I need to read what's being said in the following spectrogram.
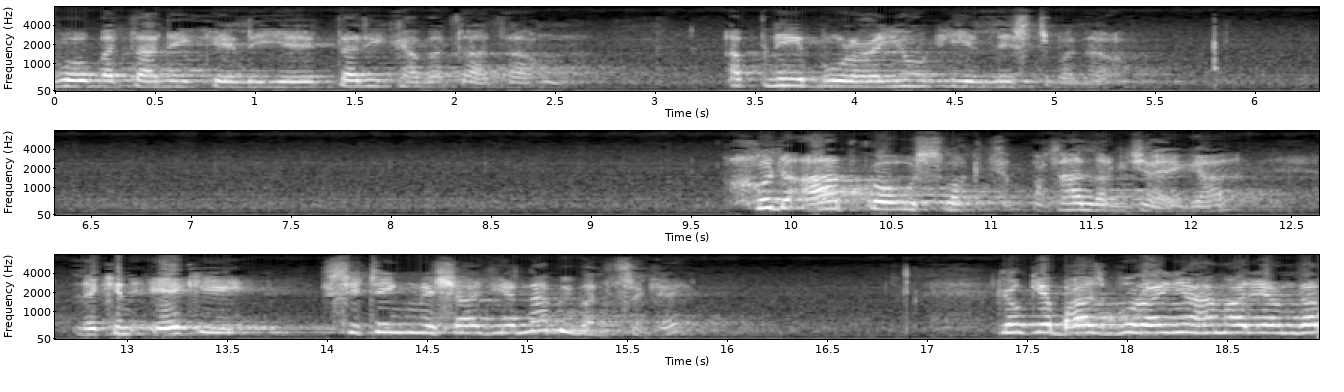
وہ بتانے کے لیے طریقہ بتاتا ہوں۔ اپنی برائیوں کی لسٹ بناؤ۔ خود آپ کو اس وقت پتا لگ جائے گا، لیکن ایک ہی سٹنگ میں شاید یہ نہ بھی بن سکے۔ کیونکہ بعض برائیاں ہمارے اندر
